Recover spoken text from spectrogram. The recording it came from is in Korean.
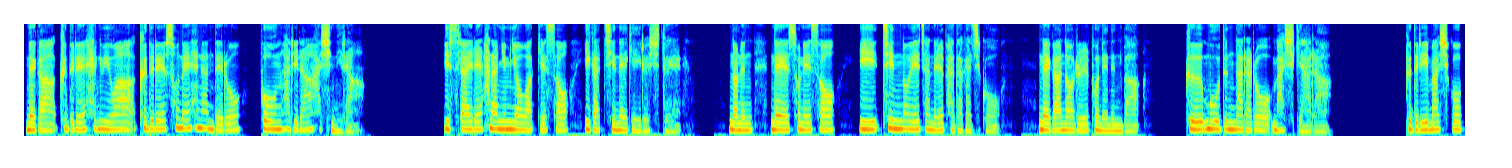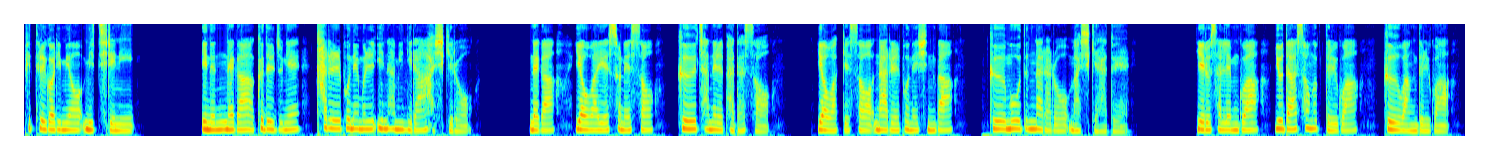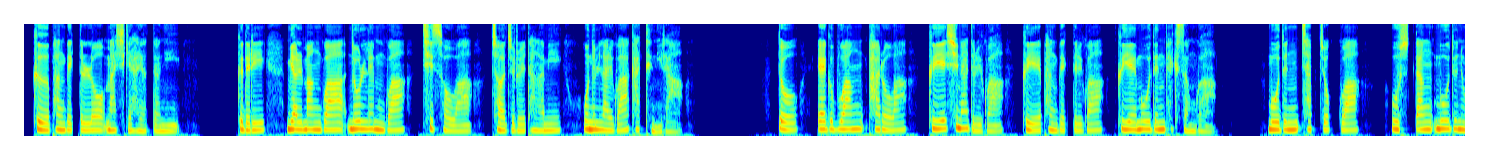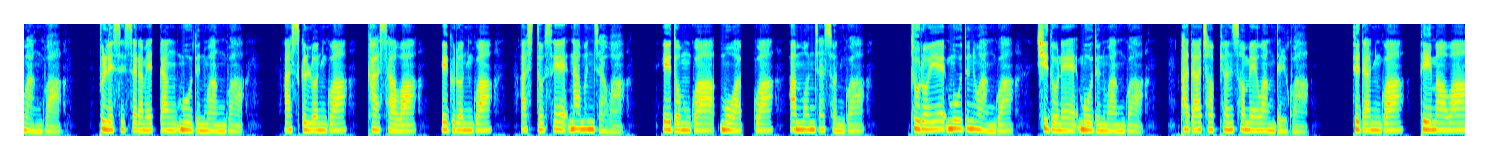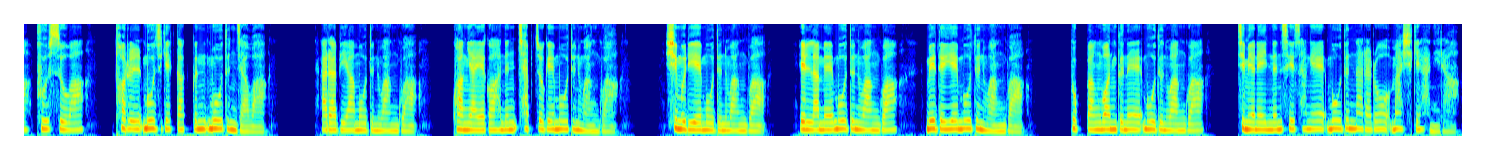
내가 그들의 행위와 그들의 손에 행한 대로 보응하리라 하시니라. 이스라엘의 하나님 여호와께서 이같이 내게 이르시되 너는 내 손에서 이 진노의 잔을 받아 가지고 내가 너를 보내는 바 그 모든 나라로 마시게 하라. 그들이 마시고 비틀거리며 미치리니 이는 내가 그들 중에 칼을 보냄을 인함이니라 하시기로 내가 여호와의 손에서 그 잔을 받아서 여호와께서 나를 보내신 바 그 모든 나라로 마시게 하되 예루살렘과 유다 성읍들과 그 왕들과 그 방백들로 마시게 하였더니 그들이 멸망과 놀램과 치소와 저주를 당함이 오늘날과 같으니라. 또 애굽 왕 바로와 그의 신하들과 그의 방백들과 그의 모든 백성과 모든 잡족과 우스 땅 모든 왕과 블레셋 사람의 땅 모든 왕과 아스글론과 가사와 에그론과 아스도의 남은 자와 에돔과 모압과 암몬 자손과 두로의 모든 왕과 시돈의 모든 왕과 바다 저편 섬의 왕들과 드단과 데마와 부스와 털을 모지게 깎은 모든 자와 아라비아 모든 왕과 광야에 거하는 잡족의 모든 왕과 시무리의 모든 왕과 엘람의 모든 왕과 메데의 모든 왕과 북방 원근의 모든 왕과 지면에 있는 세상의 모든 나라로 마시게 하니라.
